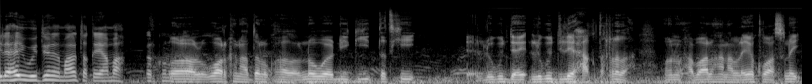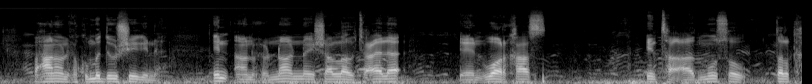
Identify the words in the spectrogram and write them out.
ilaahay weydiinaya maalinta qiyaamaha. Waarkan haddanu ka hadalno waa dhiiggii dadkii lagu dilay xaqdarrada waanu xabaalahan halleeya ku aasnay. Waxaanaanu xukuumadda u sheegaynaa in aanu xidhnaanno insha allahu tacaala waarkaas inta aad muusow dalka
